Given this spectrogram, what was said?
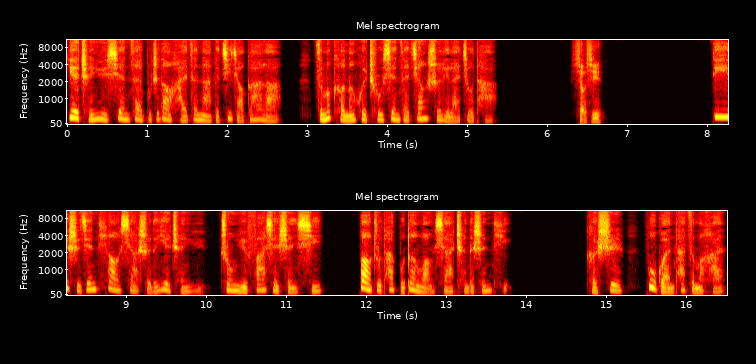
叶晨玉现在不知道还在那个犄角旮旯，怎么可能会出现在江水里来救他？小溪。第一时间跳下水的叶晨玉终于发现沈西，抱住他不断往下沉的身体。可是不管他怎么喊，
